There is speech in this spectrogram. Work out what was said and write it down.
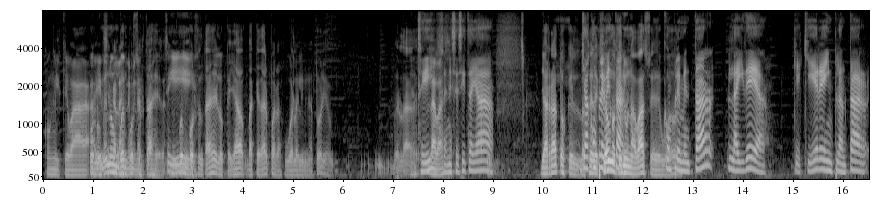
con el que va Por a lo menos un buen porcentaje, Sí, un buen porcentaje de lo que ya va a quedar para jugar la eliminatoria, ¿verdad? Sí, La se necesita ya Ya ratos que la Ya selección no tiene una base de jugadores. complementar la idea que quiere implantar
